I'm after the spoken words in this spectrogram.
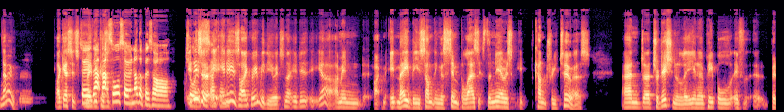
No, I guess it's so that, that's also another bizarre. Choice, it is. A, it, it is. I agree with you. It's not. It is. Yeah. I mean, it may be something as simple as it's the nearest country to us, and uh, traditionally, you know, people if uh,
